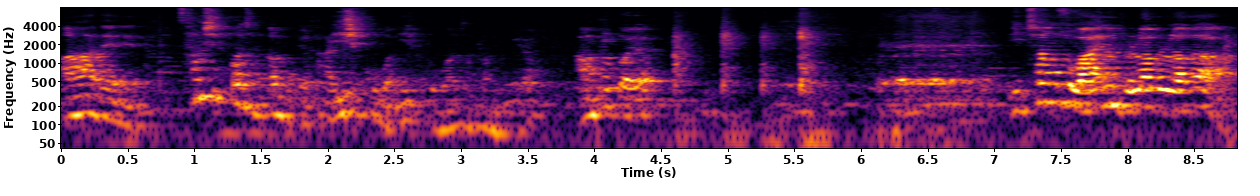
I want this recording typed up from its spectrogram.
아, 네. 30번 잠깐 볼게요. 아, 29번, 29번 잠깐 볼게요. 안 풀 거예요? 이창수 y는 블라블라가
